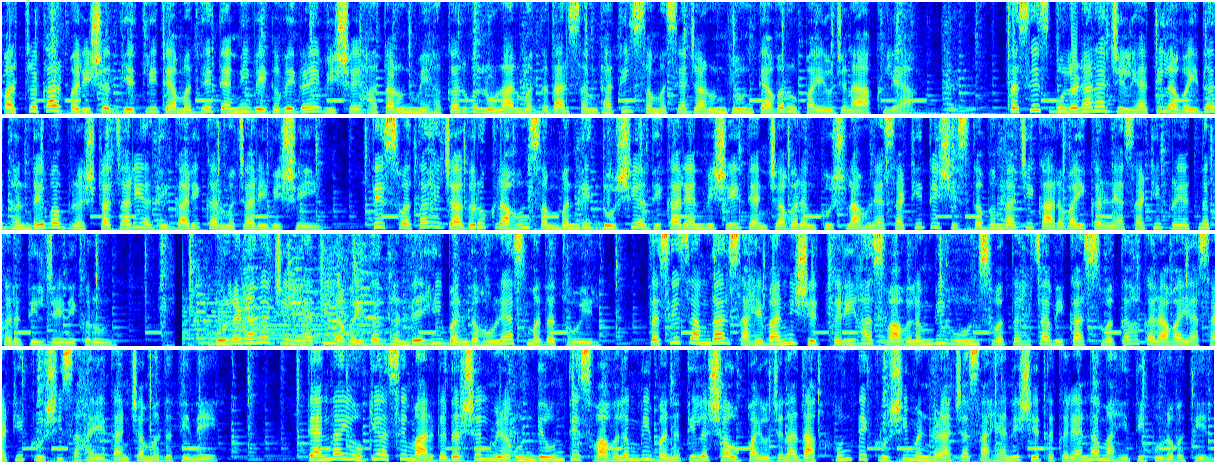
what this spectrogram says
पत्रकार परिषद घेतली. त्यामध्ये त्यांनी वेगवेगळे विषय हाताळून मेहकर व लोणार मतदारसंघातील समस्या जाणून घेऊन त्यावर उपाययोजना आखल्या. तसेच बुलढाणा जिल्ह्यातील अवैध धंदे व भ्रष्टाचारी अधिकारी कर्मचारी विषयी. ते स्वतः जागरूक राहून संबंधित दोषी अधिकाऱ्यांविषयी त्यांच्यावर अंकुश लावण्यासाठी ते शिस्तभंगाची कारवाई करण्यासाठी प्रयत्न करतील जेणेकरून बुलढाणा जिल्ह्यातील अवैध धंदेही बंद होण्यास मदत होईल. तसेच आमदार साहेबांनी शेतकरी हा स्वावलंबी होऊन स्वतःचा विकास स्वतः करावा यासाठी कृषी सहाय्यकांच्या मदतीने. त्यांना योग्य असे मार्गदर्शन मिळवून देऊन ते स्वावलंबी बनतील अशा उपाययोजना दाखवून ते कृषी मंडळाच्या सहाय्याने शेतकऱ्यांना माहिती पुरवतील.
